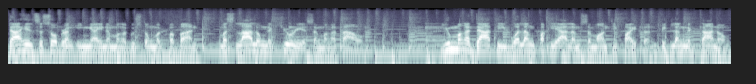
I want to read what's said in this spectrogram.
Dahil sa sobrang ingay ng mga gustong magpaban, mas lalong na curious ang mga tao. Yung mga dati walang pakialam sa Monty Python biglang nagtanong,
